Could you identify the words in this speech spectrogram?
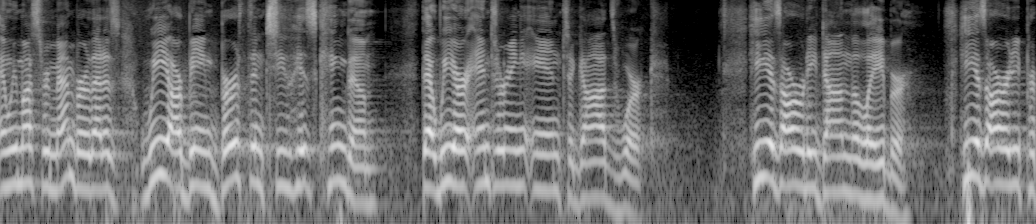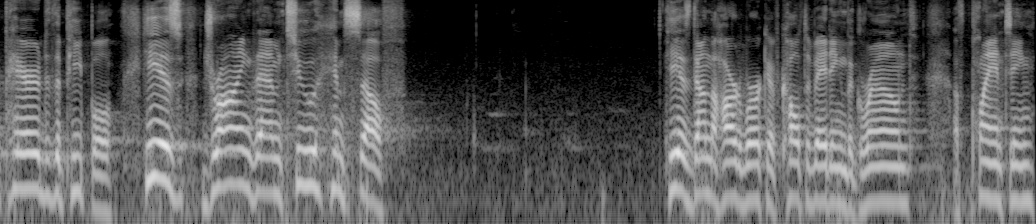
And we must remember that as we are being birthed into his kingdom, that we are entering into God's work. He has already done the labor. He has already prepared the people, He is drawing them to Himself. He has done the hard work of cultivating the ground, of planting,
